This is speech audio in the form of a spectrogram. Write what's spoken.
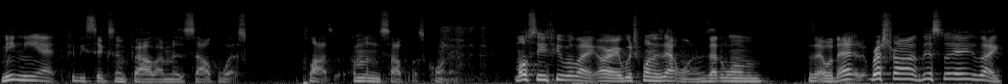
meet me at 56 and Fowler, I'm in the Southwest Plaza, I'm in the Southwest corner. Most of these people are like, all right, which one is that one? Is that the one? Is that with that restaurant? This way? Like,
